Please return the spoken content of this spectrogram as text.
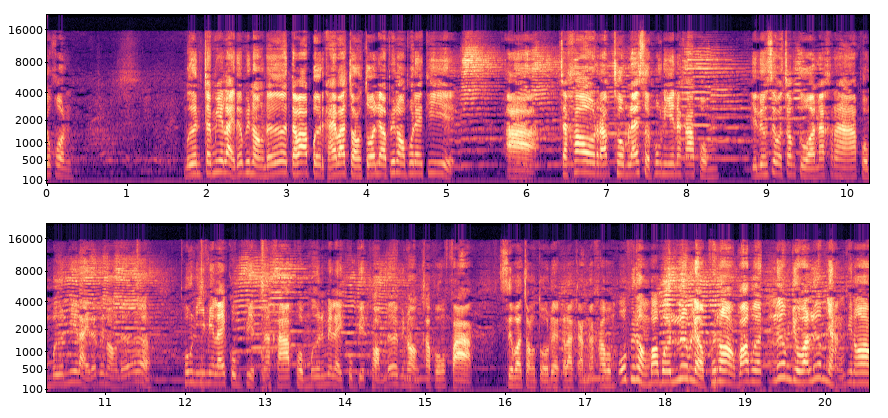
ทุกคนมือนจะมีอะไรเด้อพี่น้องเด้อแต่ว่าเปิดขายบัตรจองตัวแล้วพี่น้องผู้ใดที่ อ่า จะเข้ารับชมไลฟ์สดพรุ่งนี้นะครับผมอย่าลืมซื้อบัตรจองตัวนะครับผมมือนมีไหลเด้อพี่น้องเด้อพรุ่งนี้มีไลฟ์กลุ่มปิดนะครับผมมือนมีไหลกลุ่มปิดพร้อมเด้อพี่น้องครับผมฝากซื้อบัตรจองตัวด้วยก็แล้วกันนะครับผมโอ้พี่น้องบาเบิร์ดลืมแล้วพี่น้องบาเบิร์ดลืมอยู่ว่าลืมหยังพี่น้อง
